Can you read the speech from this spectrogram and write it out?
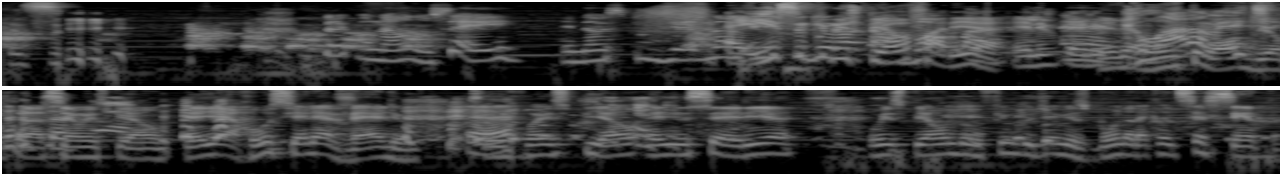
Sim. Preco- Não, não sei. Ele não explodiu. Ele não É ele isso que o segurou espião faria. Ele, É. ele, Ele é claramente. muito óbvio pra ser um espião. Ele é russo e ele é velho. Se É. ele for espião, ele seria o espião do filme do James Bond da década de 60.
